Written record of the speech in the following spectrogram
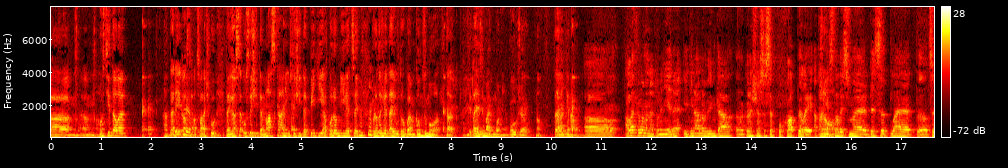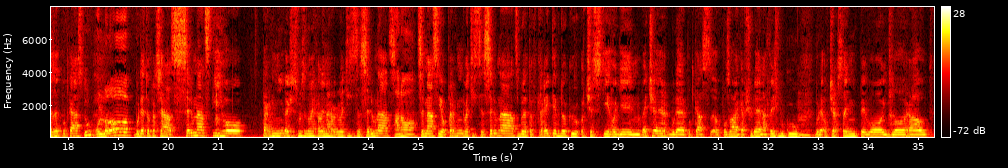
hostitele, a tady Děkuju. vlastně od sváčku, takže zase uslyšíte mlaskání, uslyšíte pití a podobné věci, protože tady u toho budeme konzumovat. Tak, je tady zima jak morně, bohužel. No, to je jediná. Uh, ale Filemone, to není jediná, jediná novinka. Uh, konečně jsme se pochlapili a Ano. přichystali jsme 10 let uh, CZ podcastu. Ololo. Bude to prosím vás 17. první, takže jsme se to nechali na rok 2017. Ano, 17. první 2017, bude to v Creative Doku od 6 hodin večer, bude podcast eh, pozvánka všude na Facebooku, Hmm. bude občerstvení, pivo, jídlo, raut,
